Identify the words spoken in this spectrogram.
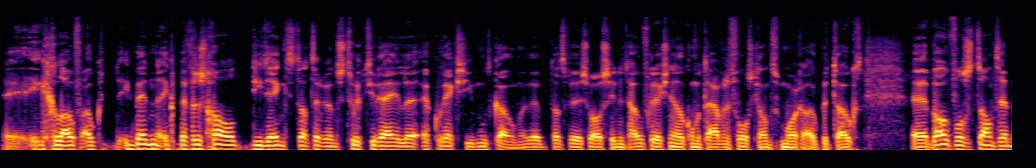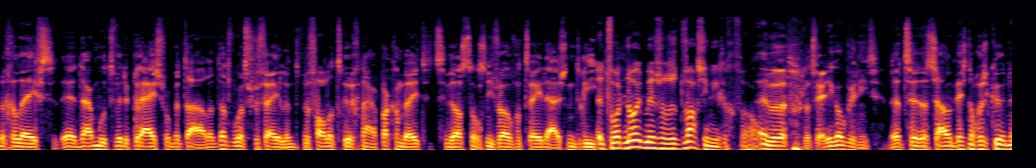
eh, ik geloof ook, ik ben, ik ben van de school die denkt dat er een structurele eh, correctie moet komen. Dat we, zoals in het hoofdredactioneel commentaar van de Volkskrant vanmorgen ook betoogd, eh, boven onze tand hebben geleefd. Daar moeten we de prijs voor betalen. Dat wordt vervelend. We vallen terug naar pak een beetje het welstandsniveau van 2003. Het wordt nooit meer zoals het was in ieder geval. Dat weet ik ook weer niet. Dat, dat zou best nog eens kunnen.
